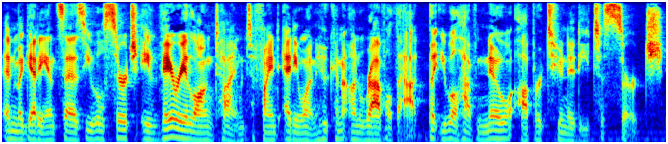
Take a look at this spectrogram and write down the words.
And Moghedien says, You will search a very long time to find anyone who can unravel that, but you will have no opportunity to search.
